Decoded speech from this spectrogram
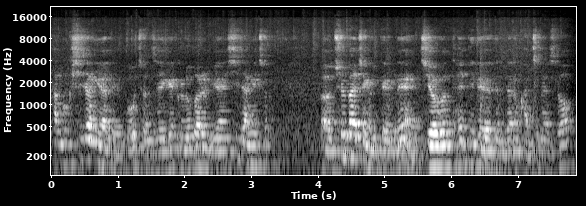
한국 시장이어야 되고 전 세계 글로벌을 위한 시장의 첫, 어, 출발점이기 때문에 지역은 탈피되어야 된다는 관점에서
